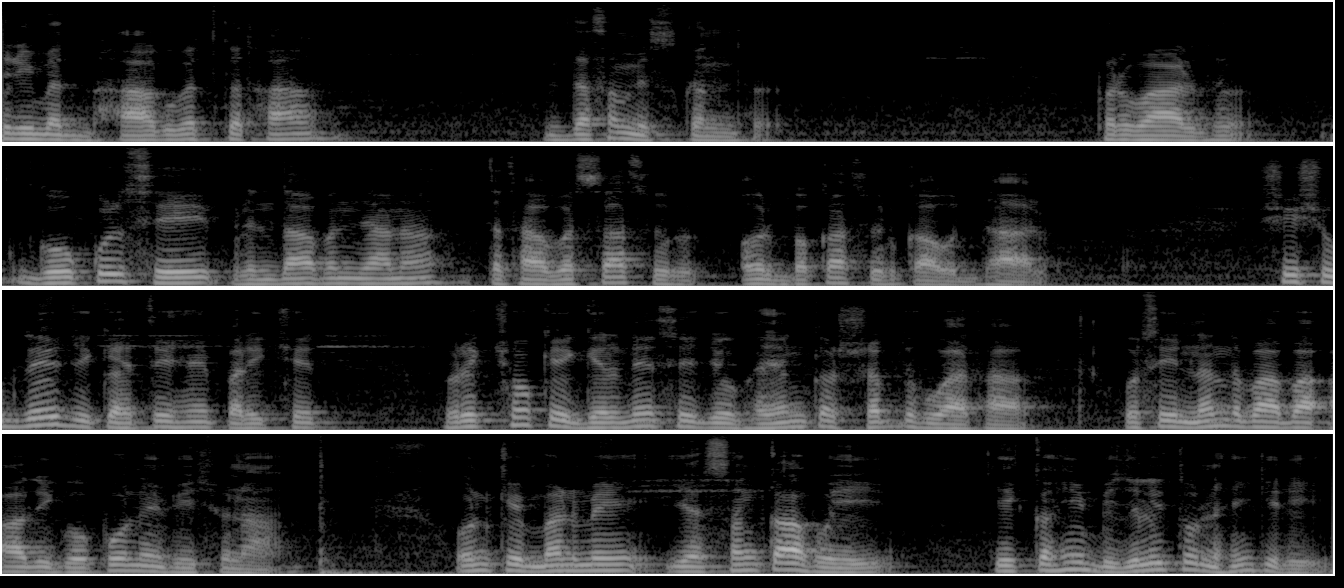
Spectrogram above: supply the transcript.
श्रीमद्भागवत कथा दसम स्कंध, पूर्वार्ध। गोकुल से वृंदावन जाना तथा वत्सासुर और बकासुर का उद्धार। श्री सुखदेव जी कहते हैं, परीक्षित, वृक्षों के गिरने से जो भयंकर शब्द हुआ था, उसे नंद बाबा आदि गोपों ने भी सुना। उनके मन में यह शंका हुई कि कहीं बिजली तो नहीं गिरी।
